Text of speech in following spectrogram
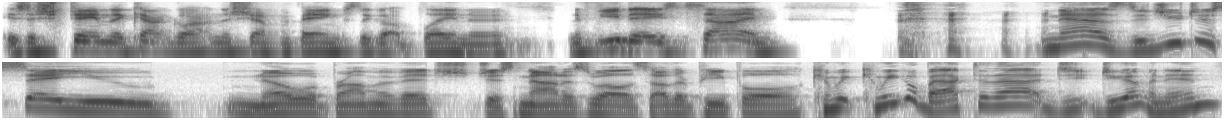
it's a shame they can't go out in the champagne because they got to play in a, in a few days time. Naz did you just say you know abramovich just not as well as other people? Can we can we go back to that? Do, do you have an in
